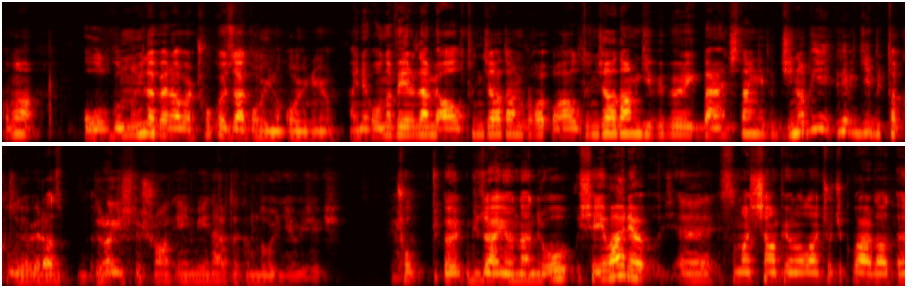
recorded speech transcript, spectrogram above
Ama olgunluğuyla beraber çok özel oyunu oynuyor. Hani ona verilen bir 6. adam 6. adam gibi böyle bench'ten gelip Ginobili gibi takılıyor biraz. Dragic de şu an NBA'in her takımda oynayabilecek. bir Çok güzel yönlendiriyor. O şey var ya e, Smash şampiyonu olan çocuk vardı. E,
